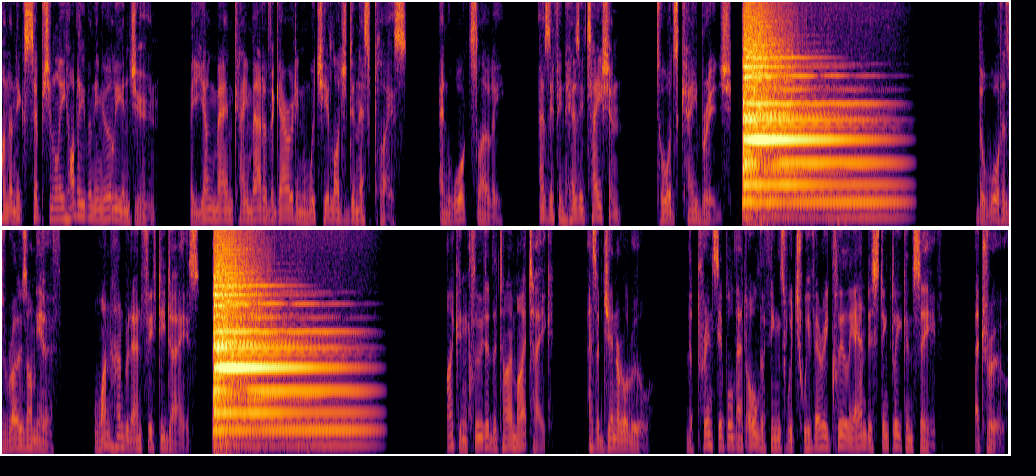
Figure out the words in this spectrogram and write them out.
On an exceptionally hot evening early in June, a young man came out of the garret in which he lodged in S Place, and walked slowly, as if in hesitation, towards K Bridge. The waters rose on the earth. 150 days. I concluded that I might take, as a general rule, the principle that all the things which we very clearly and distinctly conceive, are true.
